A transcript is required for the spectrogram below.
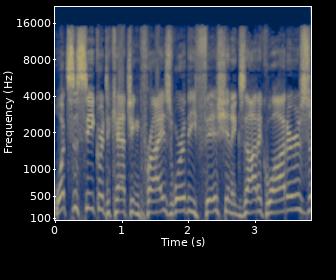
What's the secret to catching prize worthy fish in exotic waters?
